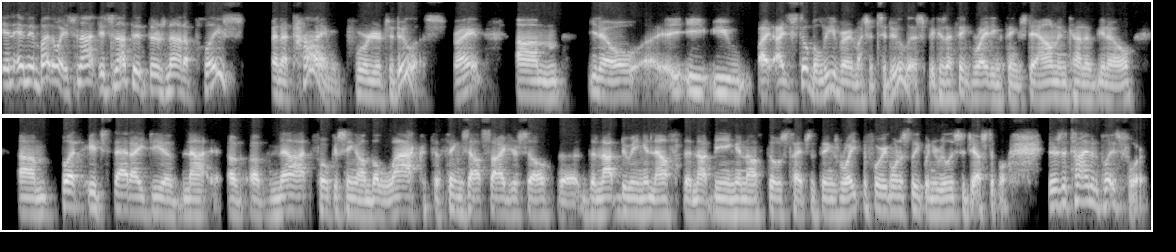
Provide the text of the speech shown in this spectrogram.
and, and, and by the way, it's not, it's not that there's not a place and a time for your to-do list, right? Um, you know, uh, you, you I, I, still believe very much a to-do list because I think writing things down and kind of, you know, um, but it's that idea of not of, of not focusing on the lack, the things outside yourself, the the not doing enough, the not being enough, those types of things right before you're going to sleep when you're really suggestible. There's a time and place for it.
